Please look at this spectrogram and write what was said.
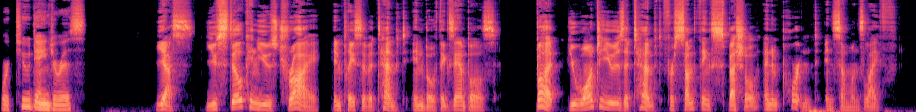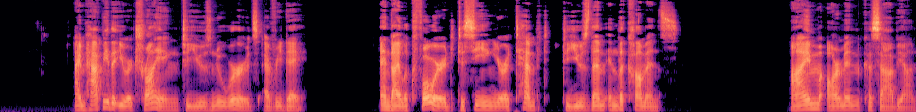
were too dangerous. Yes, you still can use try in place of attempt in both examples. But you want to use attempt for something special and important in someone's life. I'm happy that you are trying to use new words every day. And I look forward to seeing your attempt to use them in the comments. I'm Armen Kassabian.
